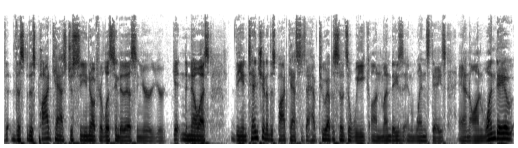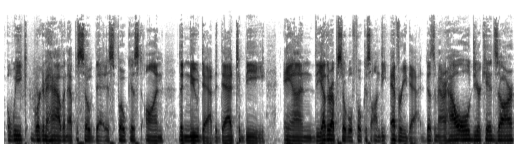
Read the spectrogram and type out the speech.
th- this this podcast, just so you know, if you're listening to this and you're you're getting to know us, the intention of this podcast is to have two episodes a week on Mondays and Wednesdays. And on one day a week, we're going to have an episode that is focused on the new dad, the dad to be. And the other episode will focus on the every dad. Doesn't matter how old your kids are,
